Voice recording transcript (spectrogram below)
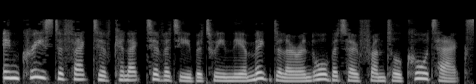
Increased effective connectivity between the amygdala and orbitofrontal cortex,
